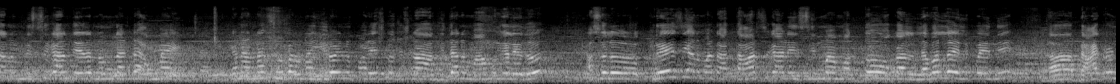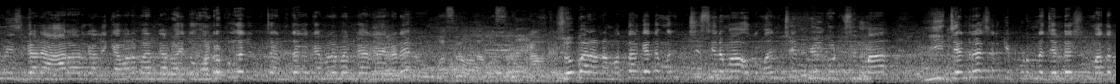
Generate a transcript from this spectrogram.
తను మిస్ కానీ ఏదైనా ఉందంటే అమ్మాయి. కానీ అన్న సూపర్ అన్న హీరోయిన్ పడేసుకొని చూసిన ఆ విధానం మామూలుగా లేదు. అసలు క్రేజీ అనమాట ఆ థాట్స్ కానీ సినిమా మొత్తం ఒక లెవెల్లో వెళ్ళిపోయింది. బ్యాక్గ్రౌండ్ మ్యూజిక్ కానీ ఆర్ఆర్ కానీ కెమెరామ్యాన్ కానీ అయితే వండర్ఫుల్గా చూపించారు. నిజంగా కెమెరామ్యాన్ గారు కానీ సూపర్ అన్న. మొత్తానికి అయితే మంచి సినిమా ఒక మంచి ఫీల్ గుడ్ సినిమా. ఈ జనరేషన్కి ఇప్పుడున్న జనరేషన్ మాత్రం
